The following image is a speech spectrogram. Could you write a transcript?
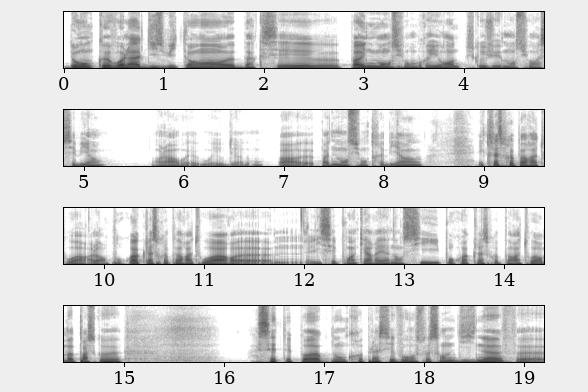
Donc voilà, 18 ans, bac C, pas une mention brillante, puisque j'ai eu mention assez bien. Voilà, pas, pas de mention très bien et classe préparatoire. Alors pourquoi classe préparatoire euh, lycée Poincaré à Nancy? Pourquoi classe préparatoire? Bah, Parce que à cette époque, donc replacez-vous en 79, euh,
